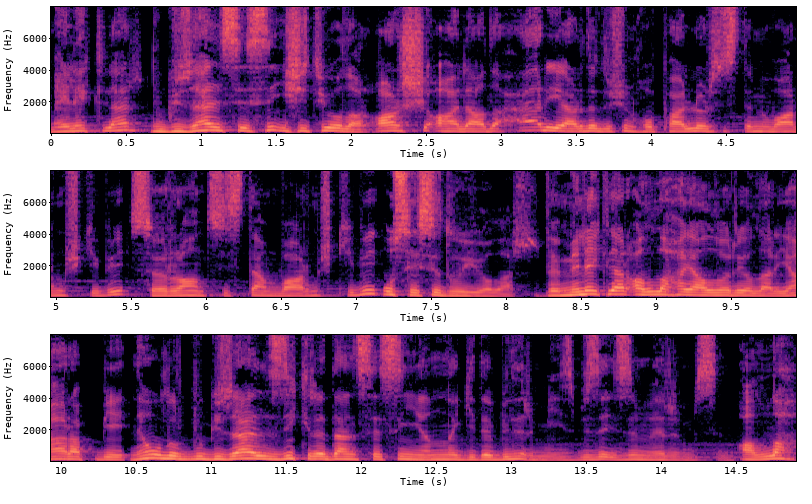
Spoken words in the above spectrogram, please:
melekler bu güzel sesi işitiyorlar. Arş-ı alada her yerde düşün hoparlör sistemi varmış gibi, surround sistem varmış gibi o sesi duyuyorlar. Ve melekler Allah'a yalvarıyorlar. Ya Rabbi ne olur bu güzel zikreden sesin yanına gidebilir miyiz? Bize izin verir misin? Allah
